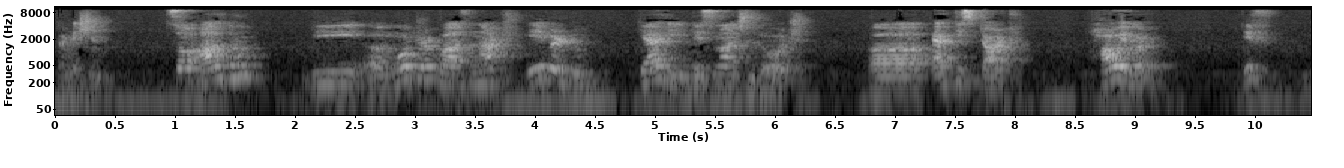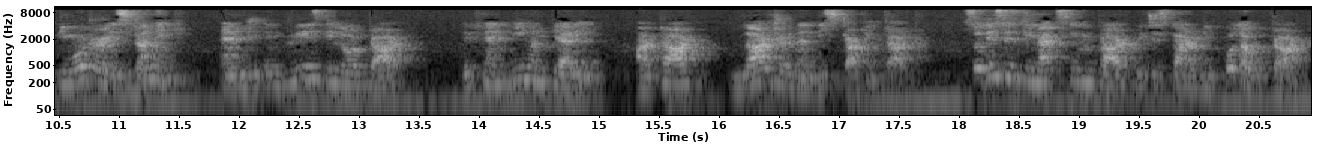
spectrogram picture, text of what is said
condition. So although the uh, motor was not able to carry this much load uh, at the start however if the motor is running and you increase the load torque it can even carry a torque larger than the starting torque. So this is the maximum torque which is called the pull-out torque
